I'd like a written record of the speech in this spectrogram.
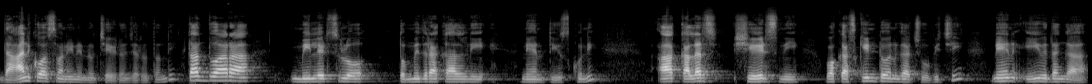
దానికోసమని నేను చేయడం జరుగుతుంది. తద్వారా మిల్లెట్స్లో తొమ్మిది రకాలని నేను తీసుకుని ఆ కలర్స్ షేడ్స్ని ఒక స్కిన్ టోన్గా చూపించి నేను ఈ విధంగా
